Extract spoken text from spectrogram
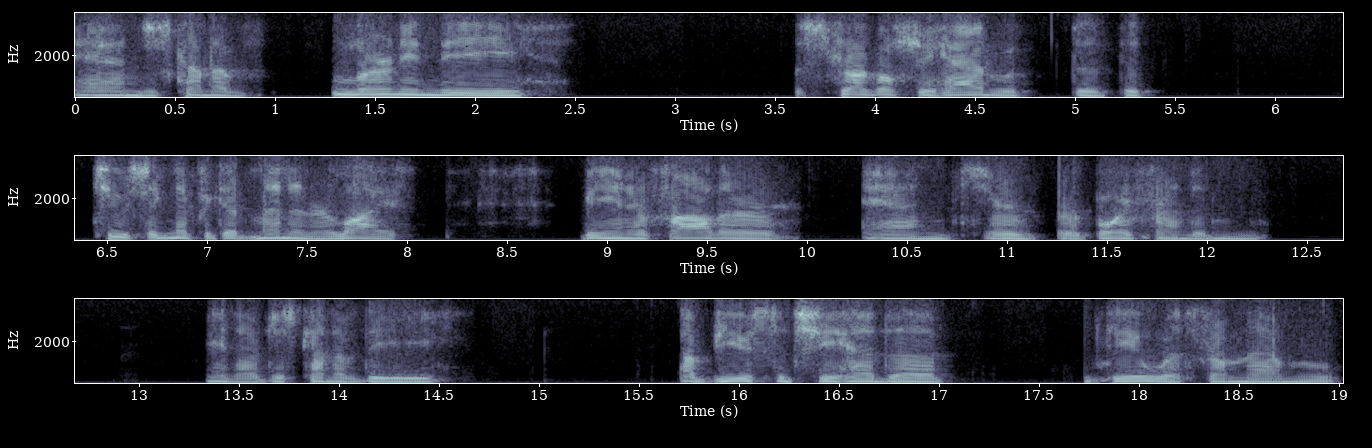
and just kind of learning the, the struggle she had with the, the two significant men in her life, being her father and her, her boyfriend, and you know, just kind of the abuse that she had to deal with from them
